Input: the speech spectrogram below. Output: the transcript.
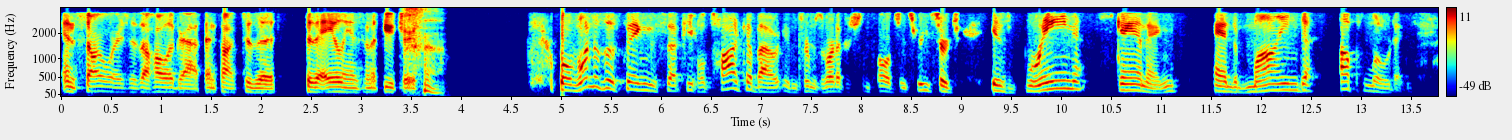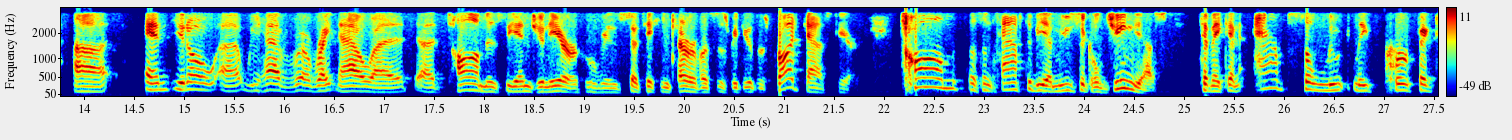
in Star Wars as a holograph and talk to the to the aliens in the future. Huh. Well, one of the things that people talk about in terms of artificial intelligence research is brain scanning and mind uploading. Uh, and you know, uh, we have uh, right now. Uh, uh Tom is the engineer who is uh, taking care of us as we do this broadcast here. Tom doesn't have to be a musical genius to make an absolutely perfect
